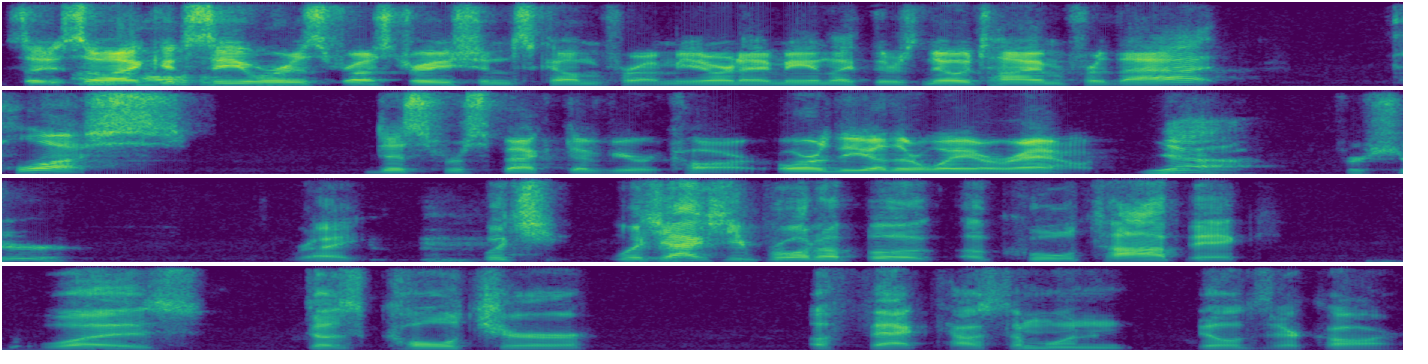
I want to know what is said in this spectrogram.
so, so I could see where his frustrations come from. You know what I mean? Like, there's no time for that. Plus, disrespect of your car, or the other way around. Yeah, for sure. right which which actually brought up a, a cool topic was does culture affect how someone builds their car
